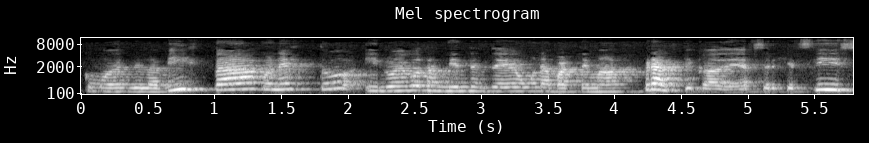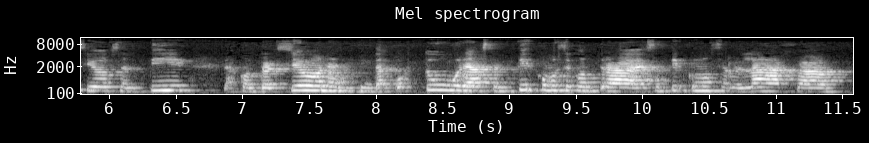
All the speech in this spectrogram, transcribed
como desde la vista con esto y luego también desde una parte más práctica de hacer ejercicio, sentir las contracciones, distintas posturas, sentir cómo se contrae, sentir cómo se relaja,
